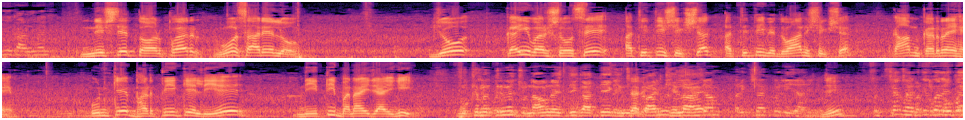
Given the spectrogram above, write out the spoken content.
को कांग्रेस निश्चित तौर पर वो सारे लोग जो कई वर्षों से अतिथि शिक्षक अतिथि विद्वान शिक्षक काम कर रहे हैं उनके भर्ती के लिए नीति बनाई जाएगी। मुख्यमंत्री ने चुनाव नज़दीक आते। कार्ड खेला है? परीक्षा क्यों ली जा रही है? जी। शिक्षक भर्ती को लेकर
